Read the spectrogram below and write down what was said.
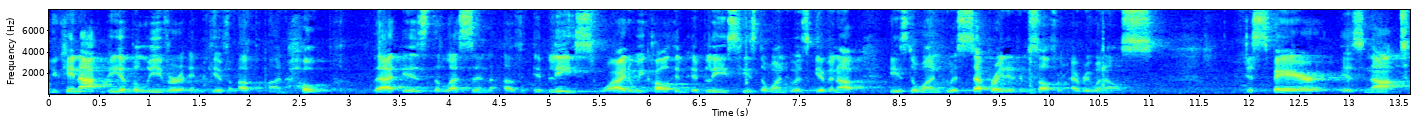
You cannot be a believer and give up on hope. That is the lesson of Iblis. Why do we call him Iblis? He's the one who has given up, he's the one who has separated himself from everyone else. Despair is not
